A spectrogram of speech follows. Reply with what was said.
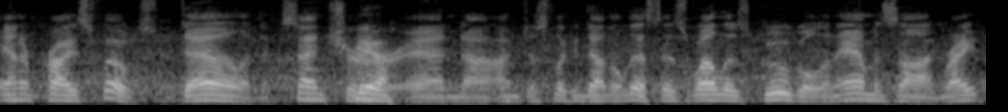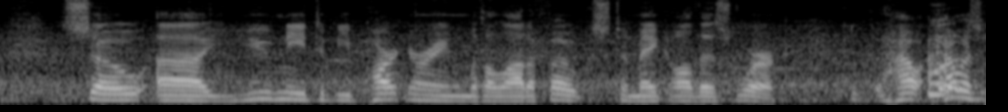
enterprise folks, Dell and Accenture, yeah. and uh, I'm just looking down the list, as well as Google and Amazon, right? So uh, you need to be partnering with a lot of folks to make all this work. How, well, how, is,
